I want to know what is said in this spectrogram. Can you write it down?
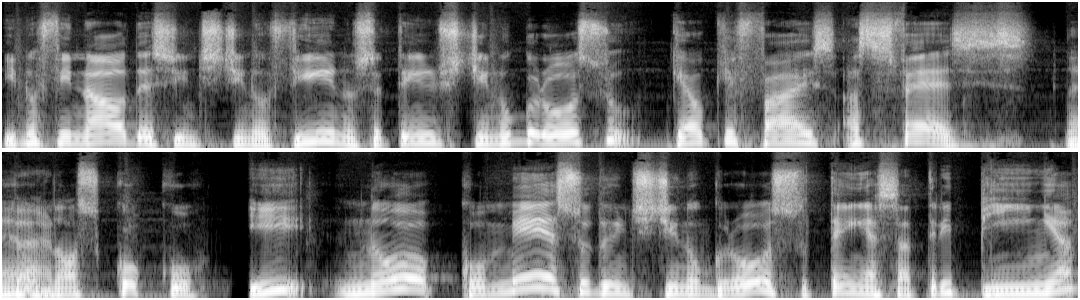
e no final desse intestino fino, você tem o intestino grosso, que é o que faz as fezes, né? O nosso cocô. E no começo do intestino grosso tem essa tripinha,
